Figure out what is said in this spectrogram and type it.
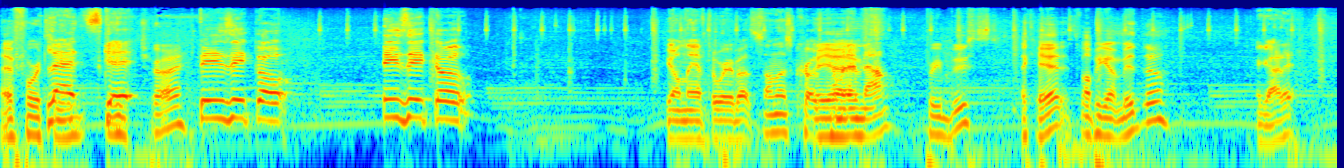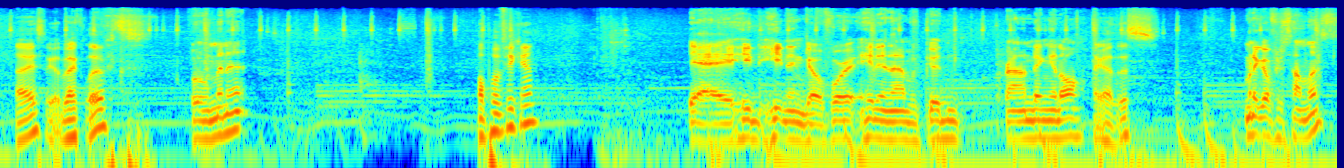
I have 14. Let's You get try. physical. Physical. You only have to worry about Sunless. Crow's Oh, yeah, coming in now. Free boost. I can't. It's bumping out mid though. I got it. Nice. I got back left. Booming it. Pop if you can. Yeah, he, he didn't go for it. He didn't have a good grounding at all. I got this. I'm gonna go for Sunless.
